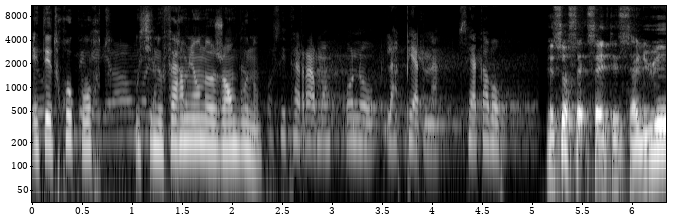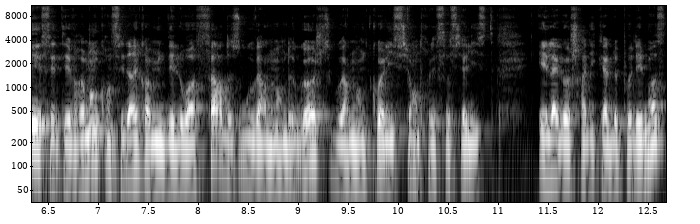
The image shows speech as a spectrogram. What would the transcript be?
étaient trop courtes ou si nous fermions nos jambes ou non. Bien sûr, ça, ça a été salué, c'était vraiment considéré comme une des lois phares de ce gouvernement de gauche, ce gouvernement de coalition entre les socialistes et la gauche radicale de Podemos.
